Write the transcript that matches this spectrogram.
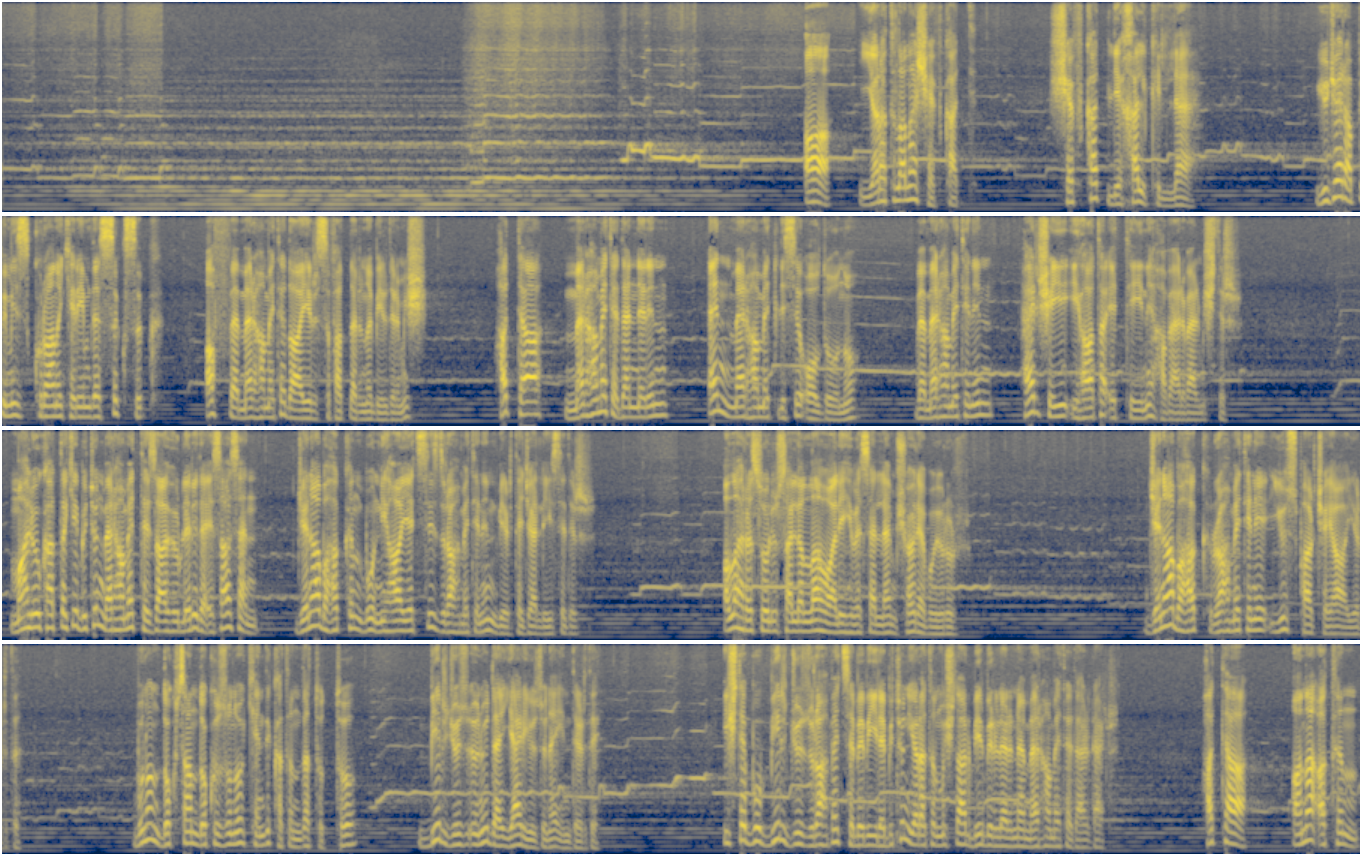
A. Yaratılana şefkat. Şefkat li halkillah. Yüce Rabbimiz Kur'an-ı Kerim'de sık sık af ve merhamete dair sıfatlarını bildirmiş. Hatta merhamet edenlerin en merhametlisi olduğunu ve merhametinin her şeyi ihata ettiğini haber vermiştir. Mahlukattaki bütün merhamet tezahürleri de esasen Cenab-ı Hakk'ın bu nihayetsiz rahmetinin bir tecellisidir. Allah Resulü sallallahu aleyhi ve sellem şöyle buyurur. Cenab-ı Hak rahmetini yüz parçaya ayırdı. Bunun 99'unu kendi katında tuttu, bir cüz'ünü de yeryüzüne indirdi. İşte bu bir cüz rahmet sebebiyle bütün yaratılmışlar birbirlerine merhamet ederler. Hatta ana atın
